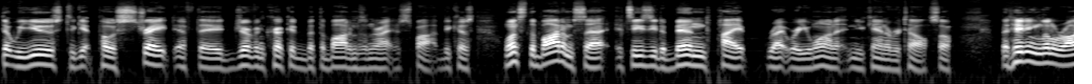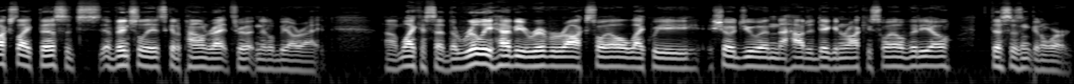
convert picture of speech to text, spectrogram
that we use to get posts straight if they driven crooked, but the bottom's in the right spot. Because once the bottom's set, it's easy to bend pipe right where you want it and you can't ever tell. So, but hitting little rocks like this, it's eventually it's gonna pound right through it and it'll be all right. Um, like I said, the really heavy river rock soil, like we showed you in the how to dig in rocky soil video, this isn't gonna work.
